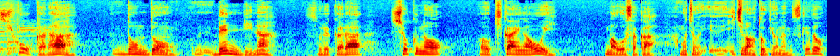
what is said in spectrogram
地方からどんどん便利なそれから食の機会が多い、まあ、大阪もちろん一番は東京なんですけど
